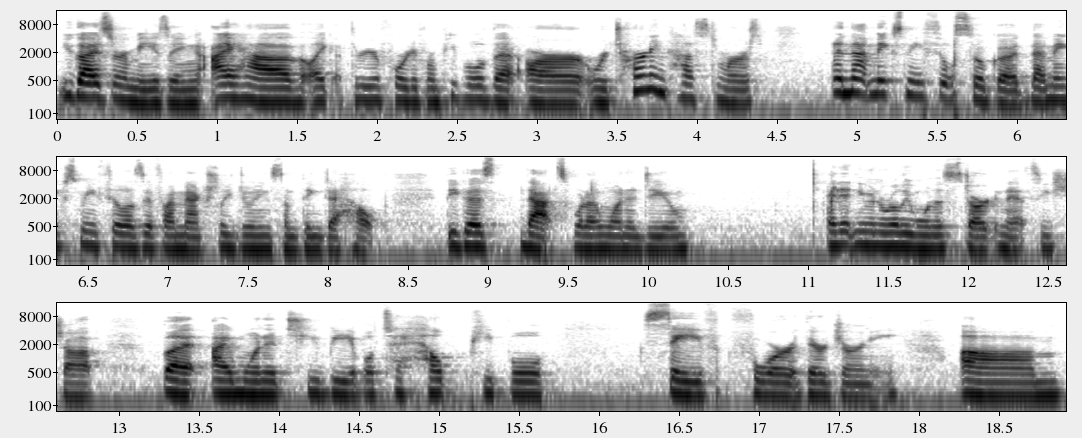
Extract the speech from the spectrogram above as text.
You guys are amazing. I have like three or four different people that are returning customers and that makes me feel so good. That makes me feel as if I'm actually doing something to help because that's what I want to do. I didn't even really want to start an Etsy shop, but I wanted to be able to help people save for their journey. Um,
